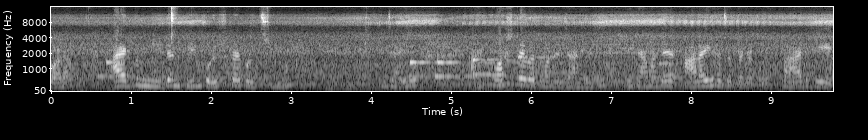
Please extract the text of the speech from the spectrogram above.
করা, আর একদম নিট অ্যান্ড ক্লিন পরিষ্কার, পরিচ্ছন্ন। যাই হোক, আর কষ্টটা এবার তোমাদের জানিয়ে এটা আমাদের আড়াই হাজার টাকা করে পার হেড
